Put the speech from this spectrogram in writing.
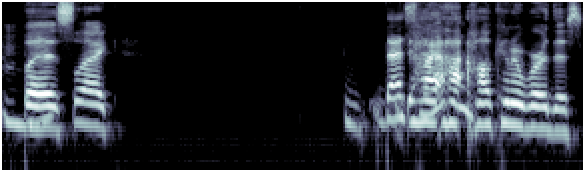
But it's like, that's how, how, how- how can I word this?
